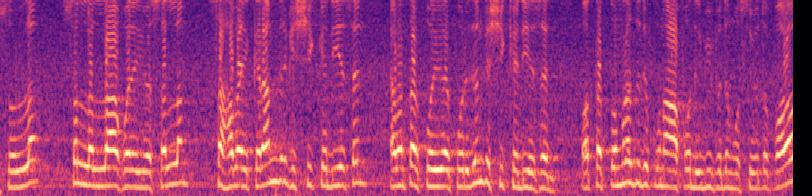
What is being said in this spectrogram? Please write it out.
রসুল্লাহ সাল্লাহ আলাইসাল্লাম সাহাবাই কেরামদেরকে শিক্ষা দিয়েছেন এবং তার পরিবার পরিজনকে শিক্ষা দিয়েছেন। অর্থাৎ তোমরা যদি কোনো আপদে, বিপদে, মুসিবত করো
